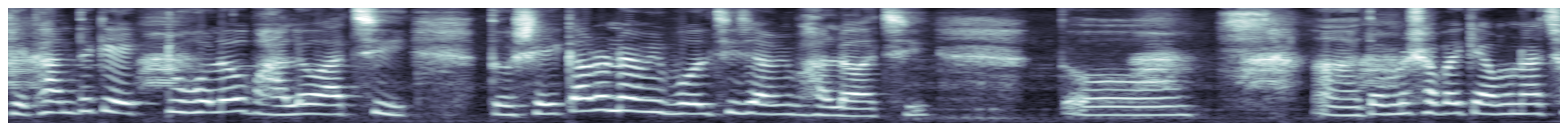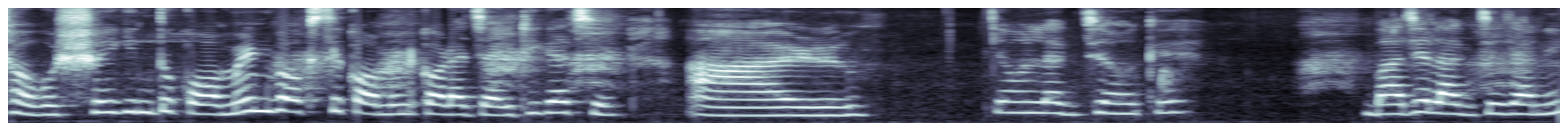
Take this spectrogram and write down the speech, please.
সেখান থেকে একটু হলেও ভালো আছি। তো সেই কারণে আমি বলছি যে আমি ভালো আছি। তো তোমরা সবাই কেমন আছো? অবশ্যই কিন্তু কমেন্ট বক্সে কমেন্ট করা চাই ঠিক আছে? আর কেমন লাগছে আমাকে? বাজে লাগছে জানি।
